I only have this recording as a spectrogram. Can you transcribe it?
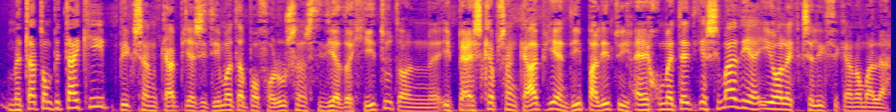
Μετά τον Πιτάκη υπήρξαν κάποια ζητήματα που αφορούσαν στη διαδοχή του, τον υπέσκαψαν κάποιοι αντίπαλοι του. Έχουμε τέτοια σημάδια ή όλα εξελίχθηκαν ομαλά;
